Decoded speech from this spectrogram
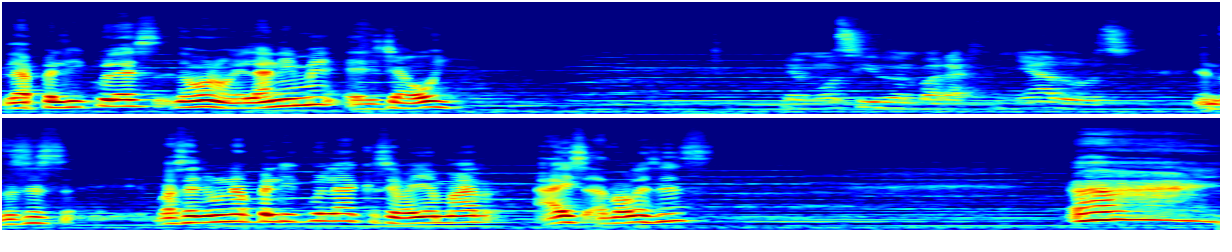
La película es. no, Bueno, el anime es ya hoy. Hemos sido embarajiñados. Entonces, va a salir una película que se va a llamar Ice Adolescence. Ay,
